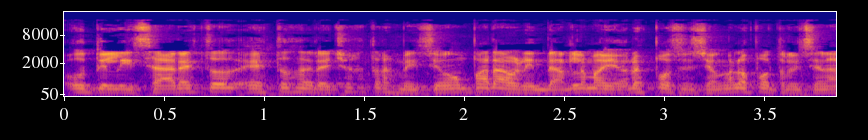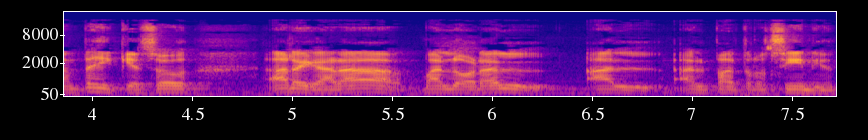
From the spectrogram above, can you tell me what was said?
utilizar estos, estos derechos de transmisión para brindarle mayor exposición a los patrocinantes y que eso agregara valor al, al, al patrocinio.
